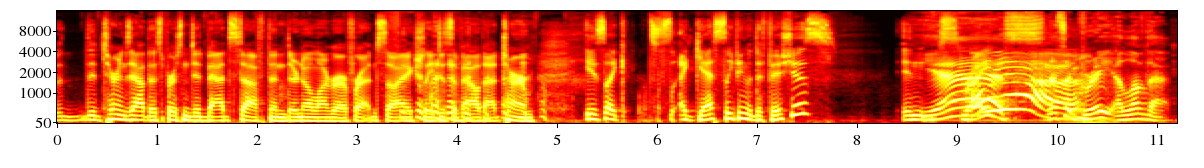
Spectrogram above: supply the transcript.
it turns out this person did bad stuff, then they're no longer our friend. So I actually disavow that term. Is like, i guess, sleeping with the fishes. In, Yes, right. yeah. that's a great. I love that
